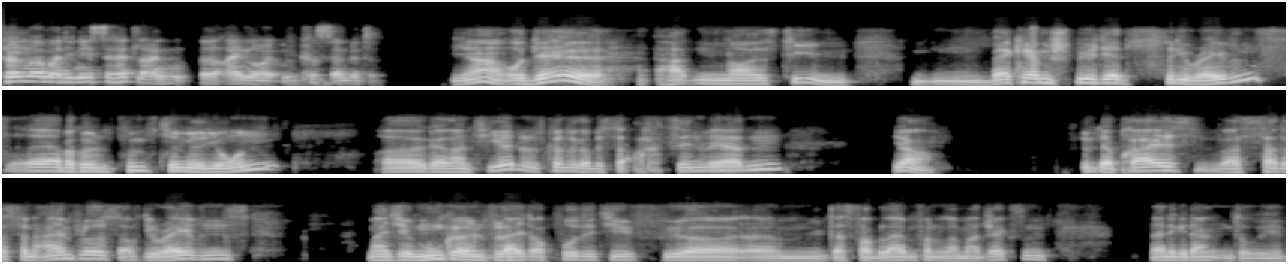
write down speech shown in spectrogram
können wir mal die nächste Headline äh, einläuten. Christian, bitte. Ja, Odell hat ein neues Team. Beckham spielt jetzt für die Ravens, äh, aber bekommt 15 Millionen äh, garantiert und es können sogar bis zu 18 werden. Ja, stimmt der Preis? Was hat das für einen Einfluss auf die Ravens? Manche munkeln vielleicht auch positiv für ähm, das Verbleiben von Lamar Jackson. Deine Gedanken, Tobi?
